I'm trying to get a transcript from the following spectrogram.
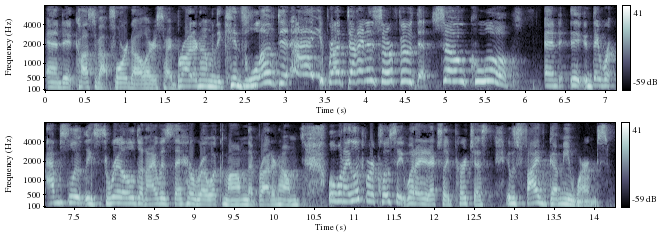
And it cost about $4. So I brought it home and the kids loved it. Ah, you brought dinosaur food. That's so cool and it, they were absolutely thrilled and i was the heroic mom that brought it home well when i looked more closely at what i had actually purchased it was five gummy worms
